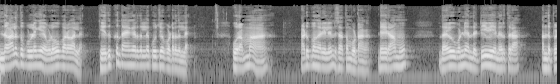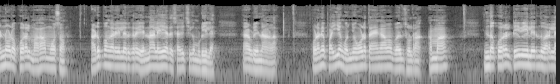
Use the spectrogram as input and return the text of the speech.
இந்த காலத்து பிள்ளைங்க எவ்வளவோ பரவாயில்ல. எதுக்கும் தயங்குறதில்ல கூச்சப்படுறதில்ல. ஒரு அம்மா அடுப்பங்கரையிலேருந்து சத்தம் போட்டாங்க. டேய் ராமு தயவு பண்ணி அந்த டிவியை நிறுத்துறா. அந்த பெண்ணோட குரல் மகா மோசம். அடுப்பங்கரையில் இருக்கிற என்னாலேயே அதை சகிச்சிக்க முடியல அப்படின்னாங்களாம். உடனே பையன் கொஞ்சம் கூட தயங்காமல் பதில் சொல்கிறான் அம்மா இந்த குரல் டிவியிலேருந்து வரல.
